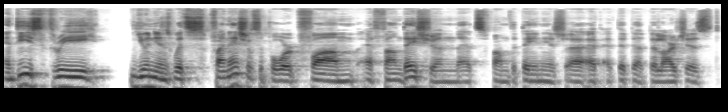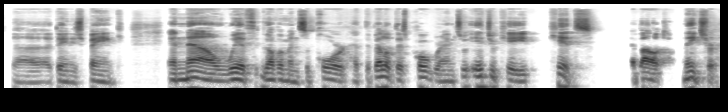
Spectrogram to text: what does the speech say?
And these three unions with financial support from a foundation that's from the Danish, uh, the, the, the, largest uh, Danish bank. And now, with government support, have developed this program to educate kids about nature,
